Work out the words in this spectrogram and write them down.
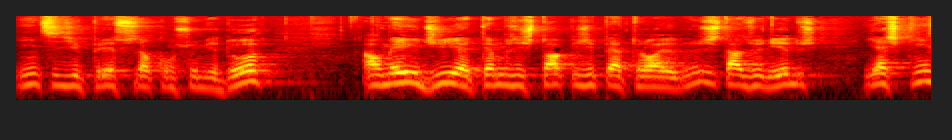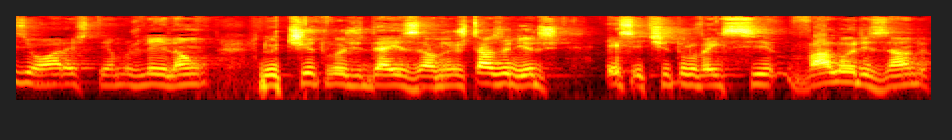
índice de preços ao consumidor. Ao meio-dia temos estoques de petróleo nos Estados Unidos e às 15 horas temos leilão do título de 10 anos nos Estados Unidos. Esse título vem se valorizando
